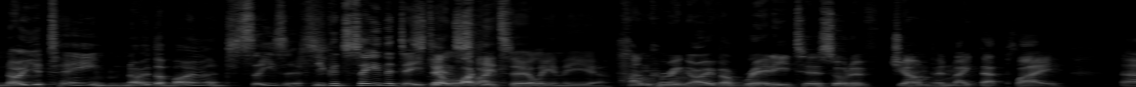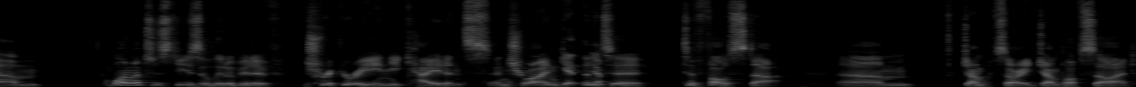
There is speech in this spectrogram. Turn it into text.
know your team, know the moment, seize it. you could see the defense still defense lucky like, it's early in the year. hunkering over, ready to sort of jump and make that play. Um, why not just use a little bit of trickery in your cadence and try and get them to to false start, um, jump sorry, jump offside,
